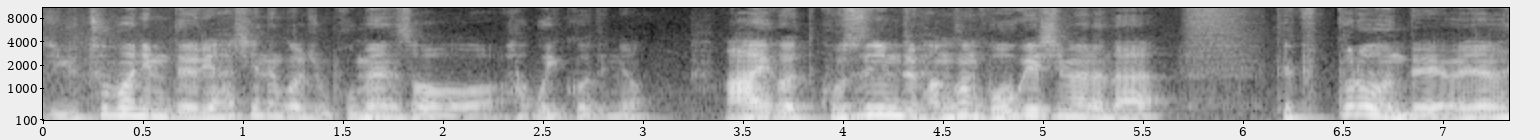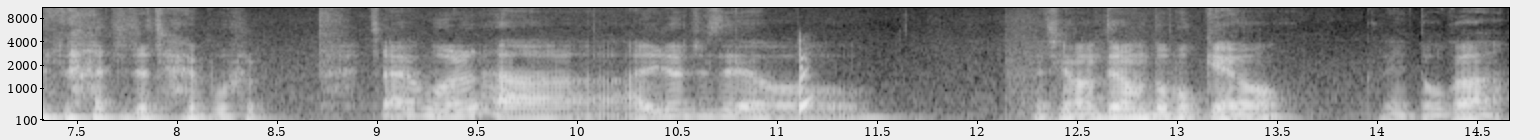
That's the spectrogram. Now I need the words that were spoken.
유튜버님들이 하시는 걸 좀 보면서 하고 있거든요. 아 이거 고수님들 방송 보고 계시면은 나 되게 부끄러운데 왜냐면 나 진짜 잘 몰, 잘 몰라 알려주세요. 제 마음대로 한번 넣어볼게요. 그래 너가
